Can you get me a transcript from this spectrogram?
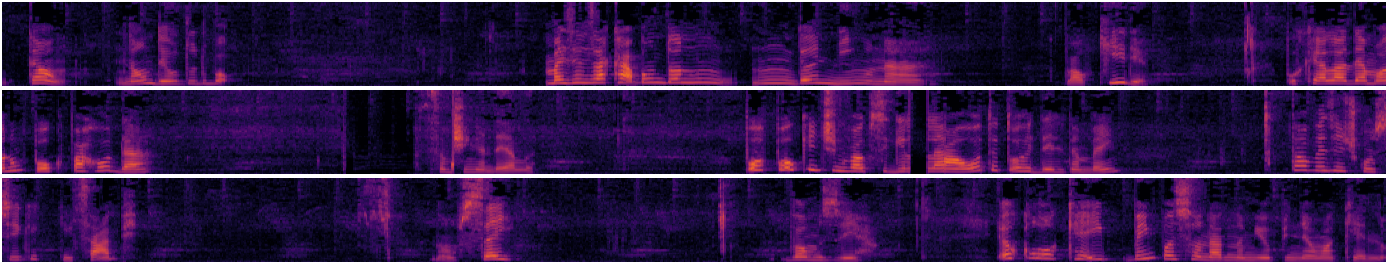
Então, não deu tudo bom. Mas eles acabam dando um, um daninho na Valkyria. Porque ela demora um pouco para rodar. Essa bichinha dela. Por pouco a gente não vai conseguir levar a outra torre dele também. Talvez a gente consiga, quem sabe? Não sei. Vamos ver. Eu coloquei bem posicionado, na minha opinião, aquele,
